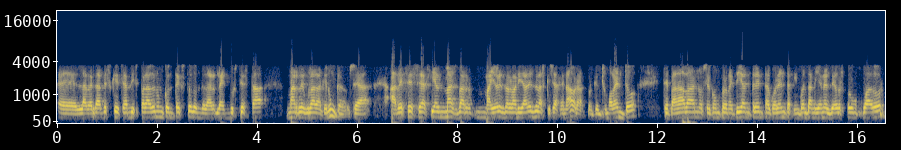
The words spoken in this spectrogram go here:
eh, la verdad es que se han disparado en un contexto donde la, la industria está más regulada que nunca. O sea, a veces se hacían más mayores barbaridades de las que se hacen ahora, porque en su momento se pagaban o se comprometían 30, 40, 50 millones de euros por un jugador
